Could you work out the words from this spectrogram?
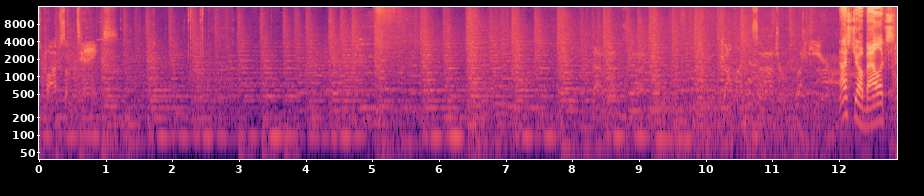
Let's pop some tanks. That one's done. Got my missile launcher right here. Nice job, Alex. they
